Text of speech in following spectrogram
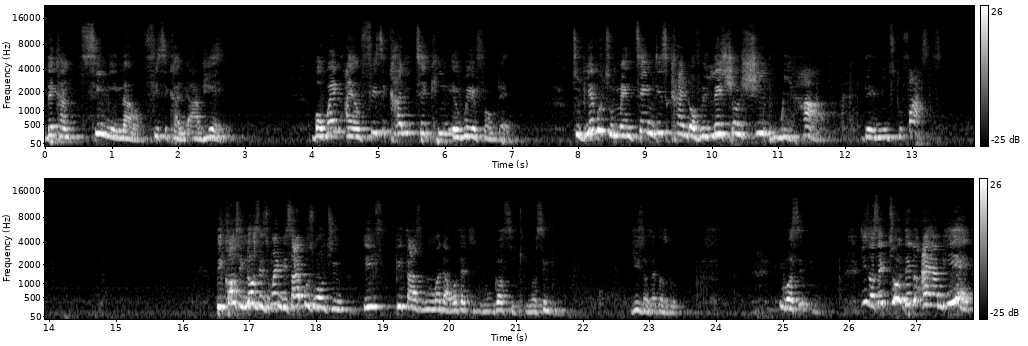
They can see me now physically. I'm here. But when I am physically taken away from them, to be able to maintain this kind of relationship we have, they need to fast. Because in those days, when disciples want to, if Peter's mother wanted to got sick, it was simple. Jesus, let us go. It was simple. Jesus said, so they I am here.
